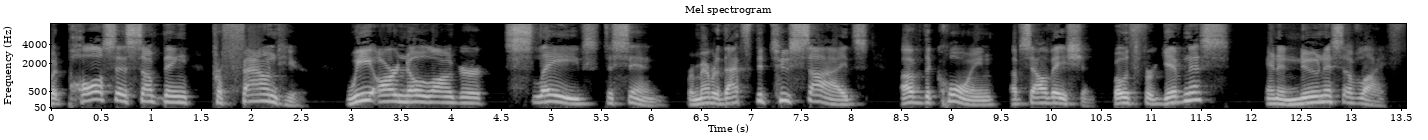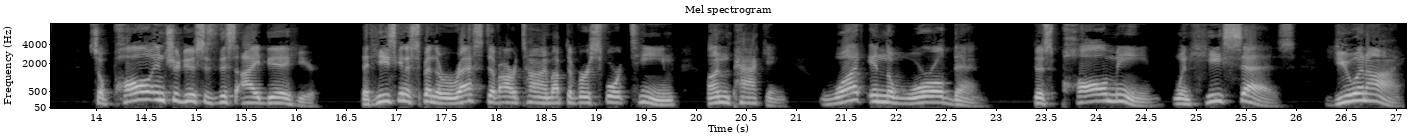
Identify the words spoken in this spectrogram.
But Paul says something profound here. We are no longer slaves to sin. Remember, that's the two sides of the coin of salvation, both forgiveness and a newness of life. So Paul introduces this idea here that he's going to spend the rest of our time up to verse 14 unpacking. What in the world then does Paul mean when he says, you and I,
